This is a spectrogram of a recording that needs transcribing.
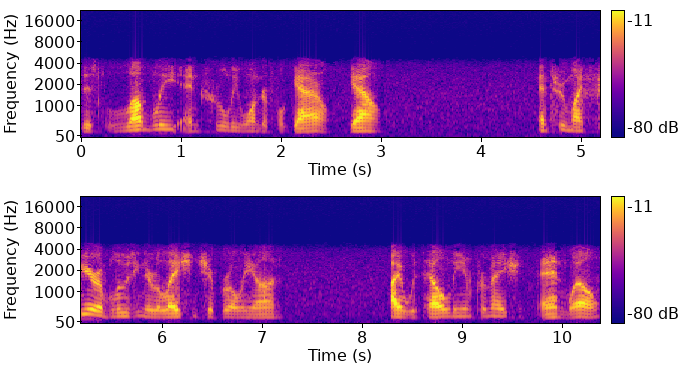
this lovely and truly wonderful gal. gal. And through my fear of losing the relationship early on, I withheld the information. And, well,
